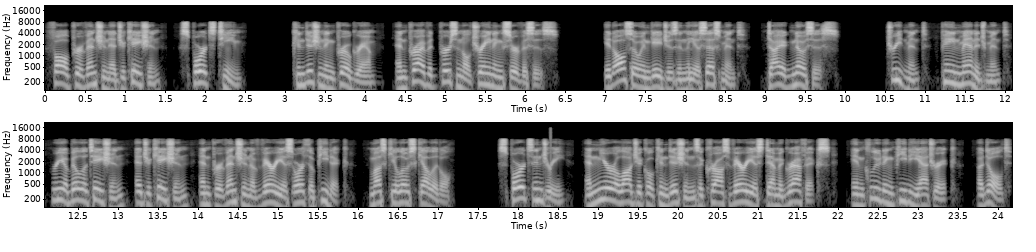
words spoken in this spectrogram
Fall Prevention Education, Sports Team, Conditioning Program, and Private Personal Training Services. It also engages in the assessment, diagnosis, treatment, pain management, rehabilitation, education, and prevention of various orthopedic, musculoskeletal, sports injury, and neurological conditions across various demographics, including pediatric, adult,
